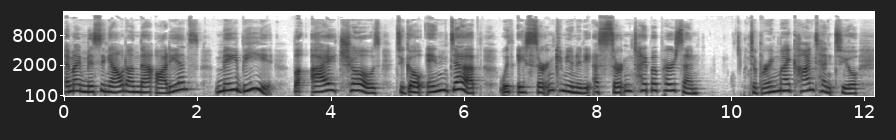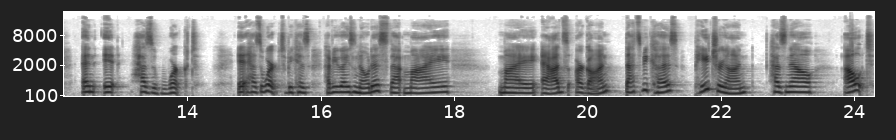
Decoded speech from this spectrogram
Am I missing out on that audience? Maybe. But I chose to go in depth with a certain community, a certain type of person to bring my content to, and it has worked. It has worked because have you guys noticed that my my ads are gone? That's because Patreon has now out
